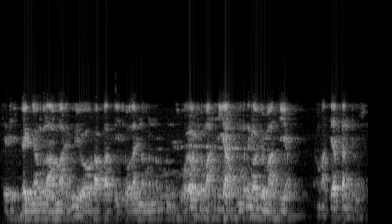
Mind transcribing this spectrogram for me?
Jadi sebaiknya ulama itu ya rapati soleh teman-teman. Soalnya cuma siap, penting cuma siap. Maksiat kan dosa.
